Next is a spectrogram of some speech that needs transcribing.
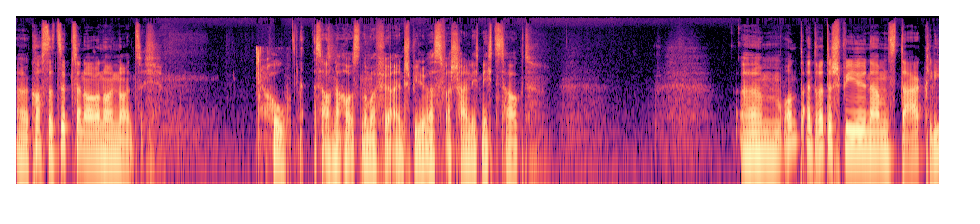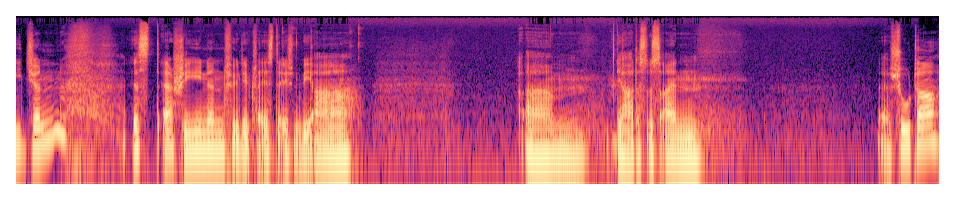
Äh, kostet 17,99 Euro. Oh. Ist auch eine Hausnummer für ein Spiel, was wahrscheinlich nichts taugt. Ähm, und ein drittes Spiel namens Dark Legion ist erschienen für die PlayStation VR. Ähm, ja, das ist ein äh, Shooter.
